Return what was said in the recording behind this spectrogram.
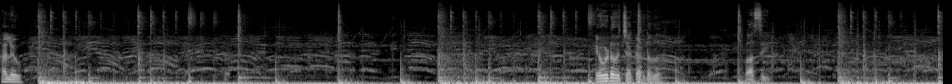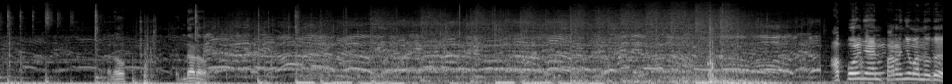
ഹലോ എവിടെ വെച്ചാ കണ്ടത്? വാസി. ഹലോ എന്താണോ അപ്പോൾ ഞാൻ പറഞ്ഞു വന്നത്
